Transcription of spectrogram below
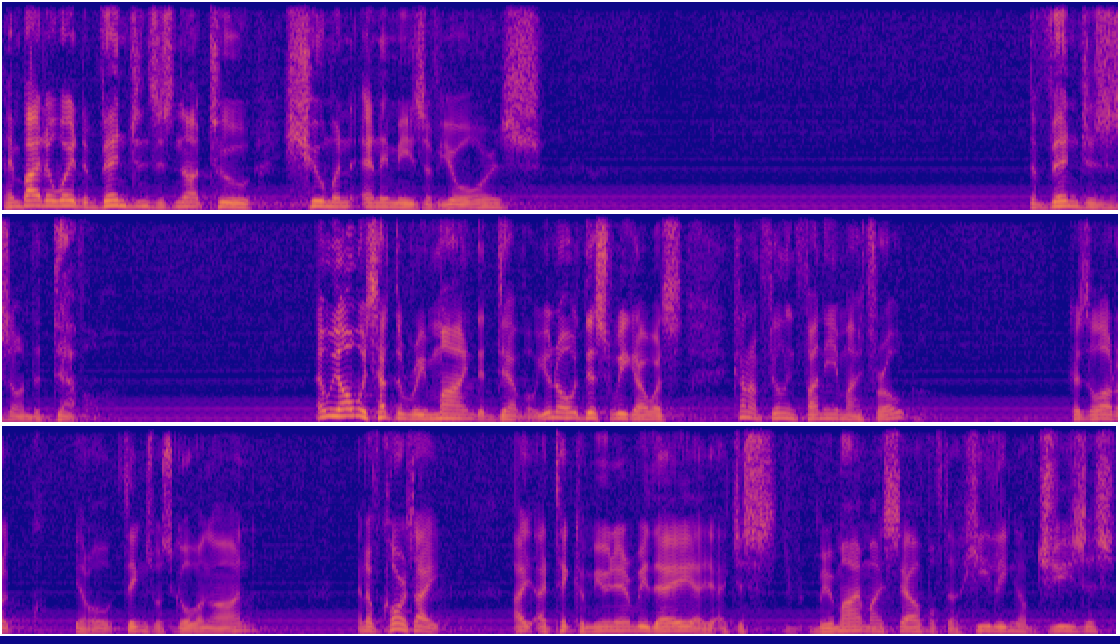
And by the way, the vengeance is not to human enemies of yours. The vengeance is on the devil. And we always have to remind the devil. You know, this week I was kind of feeling funny in my throat because a lot of, you know, things was going on. And of course, I, I, I take communion every day. I, I, just remind myself of the healing of Jesus.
